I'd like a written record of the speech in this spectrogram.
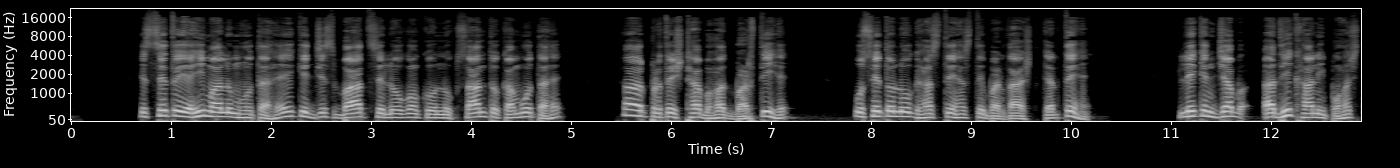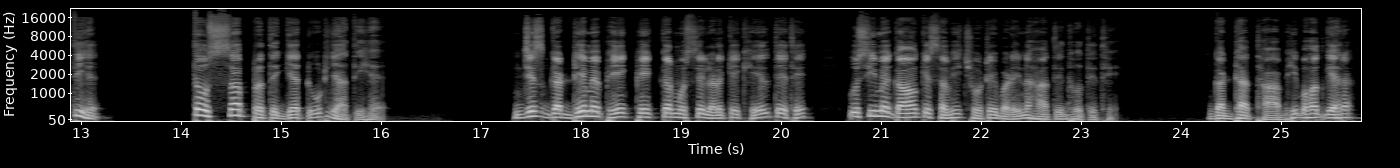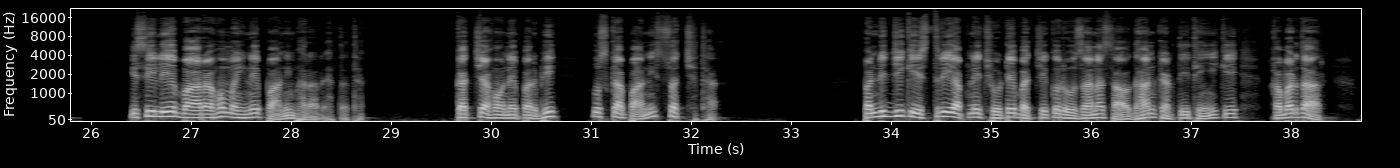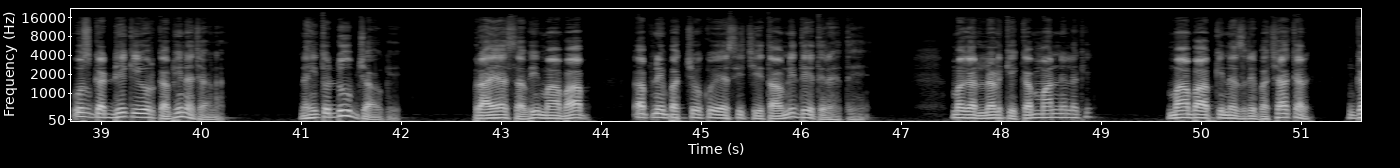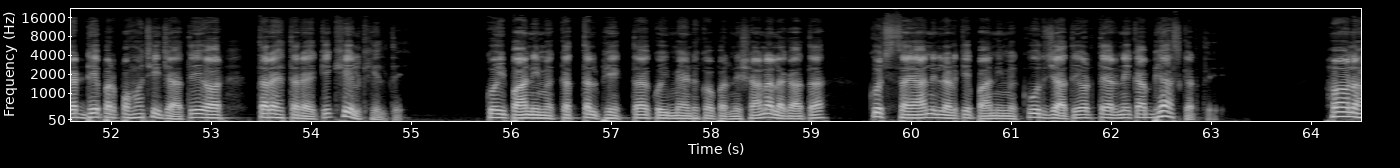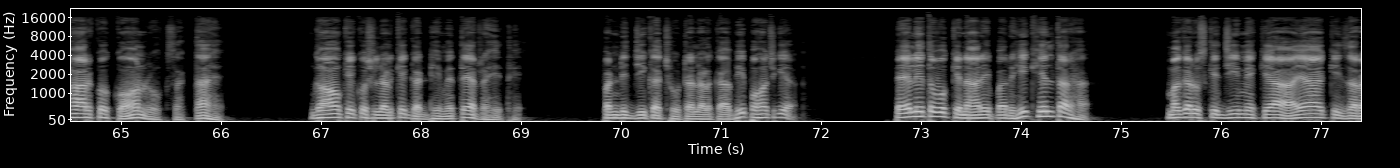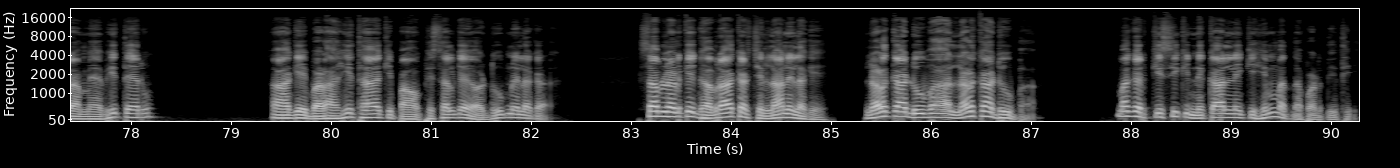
इससे तो यही मालूम होता है कि जिस बात से लोगों को नुकसान तो कम होता है और प्रतिष्ठा बहुत बढ़ती है, उसे तो लोग हँसते हँसते बर्दाश्त करते हैं। लेकिन जब अधिक हानि पहुँचती है तो सब प्रतिज्ञा टूट जाती है। जिस गड्ढे में फेंक फेंक कर मुझसे लड़के खेलते थे, उसी में गाँव के सभी छोटे बड़े नहाते धोते थे। गड्ढा था भी बहुत गहरा, इसीलिए बारहों महीने पानी भरा रहता था। कच्चा होने पर भी उसका पानी स्वच्छ था। पंडित जी की स्त्री अपने छोटे बच्चे को रोज़ाना सावधान करती थी कि, खबरदार, उस गड्ढे की ओर कभी न जाना। नहीं तो डूब जाओगे। प्रायः सभी माँ बाप अपने बच्चों को ऐसी चेतावनी देते रहते हैं। मगर लड़के कब मानने लगे? माँ बाप की नज़रें बचाकर गड्ढे पर पहुँच ही जाते और तरह तरह के खेल खेलते। कोई पानी में कत्तल फेंकता, कोई मेंढकों पर निशाना लगाता, कुछ सयाने लड़के पानी में कूद जाते और तैरने का अभ्यास करते। होनहार को कौन रोक सकता है? गाँव के कुछ लड़के गड्ढे में तैर रहे थे। पंडित जी का छोटा लड़का भी पहुँच गया। पहले तो वो किनारे पर ही खेलता रहा, मगर उसके जी में क्या आया कि जरा मैं भी तैरूं। आगे बढ़ा ही था कि पाँव फिसल गए और डूबने लगा। सब लड़के घबराकर चिल्लाने लगे, लड़का डूबा लड़का डूबा। मगर किसी की निकालने की हिम्मत न पड़ती थी।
